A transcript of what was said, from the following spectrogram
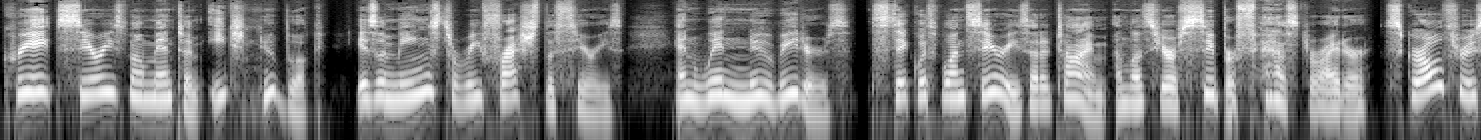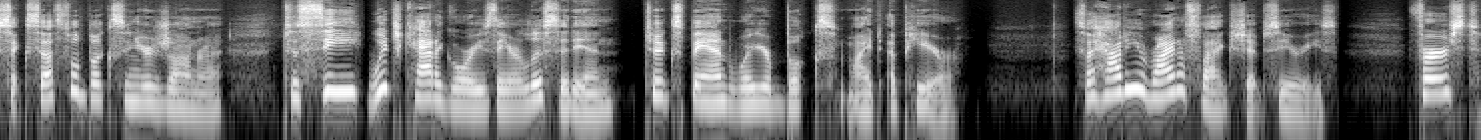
Create series momentum. Each new book is a means to refresh the series and win new readers. Stick with one series at a time unless you're a super fast writer. Scroll through successful books in your genre to see which categories they are listed in to expand where your books might appear. So, how do you write a flagship series? First,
